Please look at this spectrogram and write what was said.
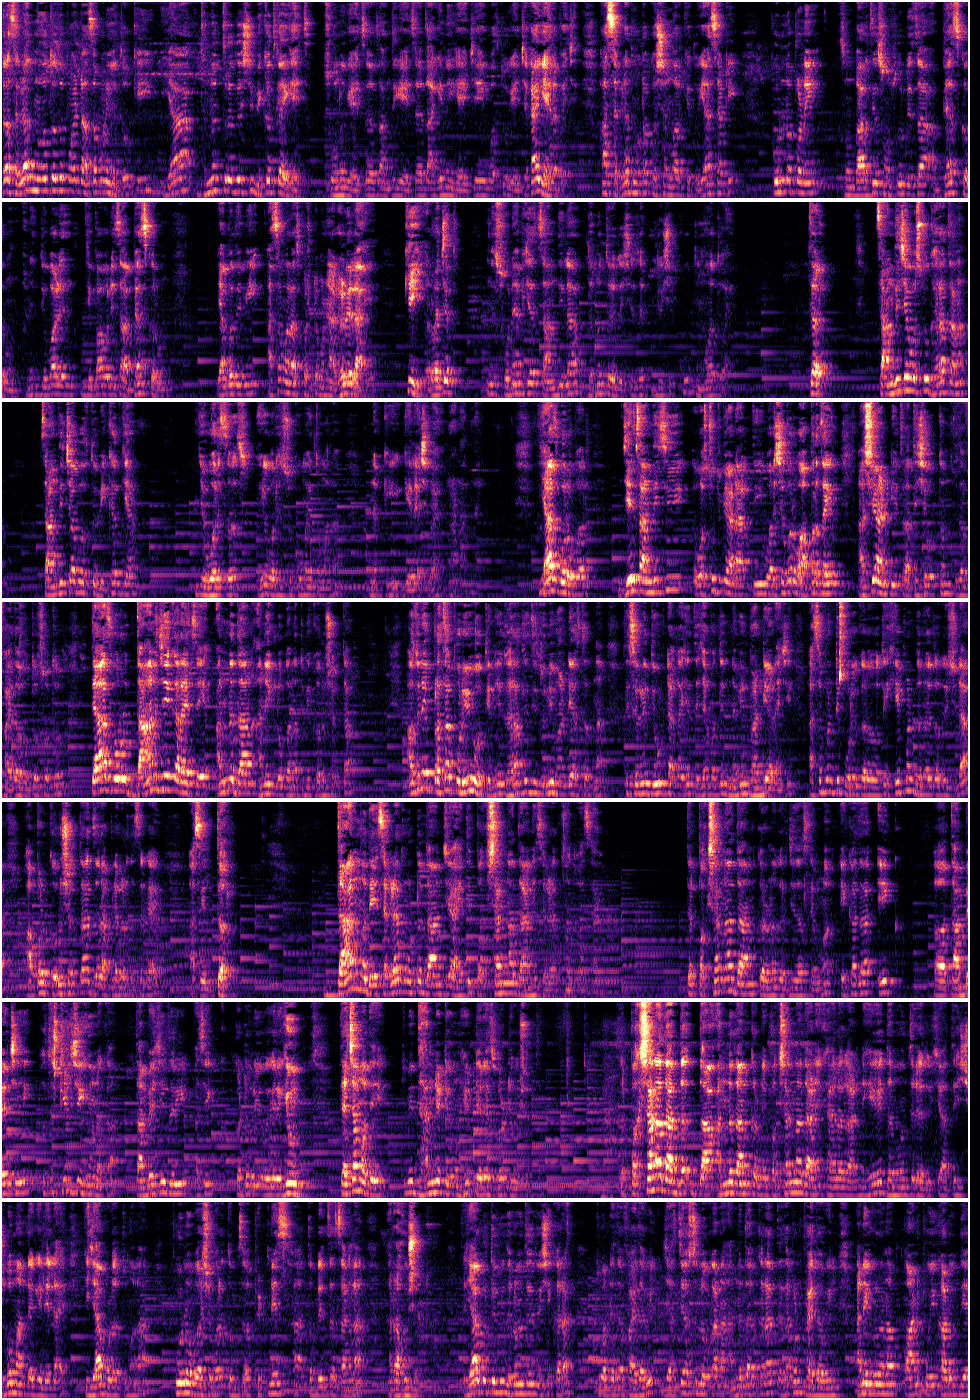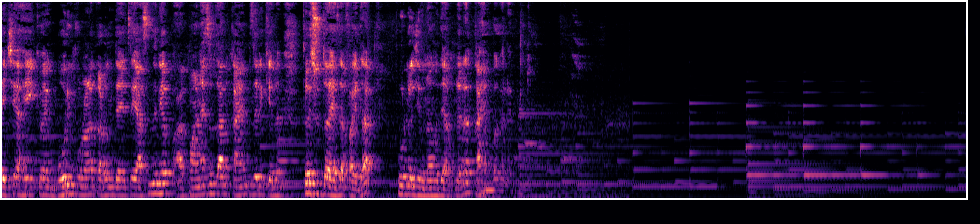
तर सगळ्यात महत्त्वाचा पॉईंट असा पण येतो की या धनत्रयोदशी विकत काय घ्यायचं? सोनं घ्यायचं चांदी घ्यायचं दागिने घ्यायचे वस्तू घ्यायचे काय घ्यायला पाहिजे? हा सगळ्यात मोठा क्वेश्चन मार्क येतो. यासाठी पूर्णपणे भारतीय संस्कृतीचा अभ्यास करून आणि दिवाळी दीपावलीचा अभ्यास करून यामध्ये मी असं मला स्पष्टपणे आढळलेलं आहे की रजत म्हणजे सोन्यापेक्षा चांदीला धनत्रयोदशी दिवशी खूप महत्त्व आहे. तर चांदीच्या वस्तू घरात आणा. चांदीच्या वस्तू विकत घ्या. म्हणजे वर्ष हे वर्ष सुखमय तुम्हाला नक्की गेल्याशिवाय राहणार नाही. याचबरोबर जे चांदीची वस्तू तुम्ही आणाल ती वर्षभर वापरता येईल अशी आणली तर अतिशय उत्तम त्याचा फायदा होतोच होतो. त्याचबरोबर दान जे करायचे अन्नदान अनेक लोकांना तुम्ही करू शकता. अजून एक प्रथा पूर्वी होती म्हणजे घरातली जी जुनी भांडी असतात ना ती सगळी देऊन टाकायची त्याच्यामध्ये नवीन भांडी आणायची. असं पण ती पूर्वी करत होते. हे पण धनत्रयोदशीला आपण करू शकता जर आपल्याकडे तसं काय असेल तर. दानमध्ये सगळ्यात मोठं दान जे आहे ते पक्ष्यांना दान हे सगळ्यात महत्वाचं आहे. तर पक्ष्यांना दान करणं गरजेचं असल्यामुळं एखादा एक तांब्याची फक्त स्टीलची घेऊ नका. तांब्याची जरी अशी कटोरी वगैरे घेऊन त्याच्यामध्ये तुम्ही धान्य ठेवून हे टेरेसवर ठेवू शकता. तर पक्ष्यांना दान दा अन्नदान करणे पक्ष्यांना दाणे खायला घालणे हे धन्वंतरी दिवशी अतिशय शुभ मानलं गेलेलं आहे की ज्यामुळं तुम्हाला पूर्ण वर्षभर तुमचं फिटनेस हा तब्येतचा चांगला राहू शकतो. तर या गोष्टी तुम्ही धन्वंतरी दिवशी करा तुम्हाला त्याचा फायदा होईल. जास्तीत जास्त लोकांना अन्नदान करा त्याचा पण फायदा होईल. अनेक लोकांना पाणपोई काढून द्यायची आहे किंवा एक बोरिंग कोणाला काढून द्यायचं आहे. असं जरी पाण्याचं दान कायम जरी केलं तरी सुद्धा ह्याचा फायदा पूर्ण जीवनामध्ये आपल्याला कायम बघायला मिळेल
